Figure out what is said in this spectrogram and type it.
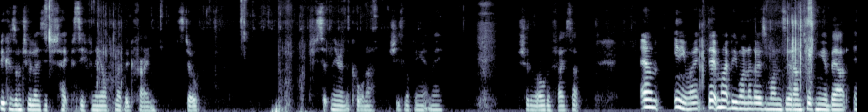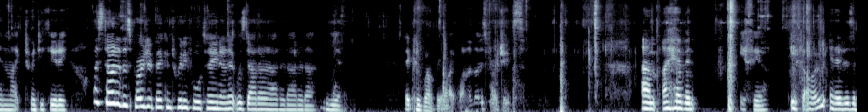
because I'm too lazy to take Persephone off my big frame still. She's sitting there in the corner. She's looking at me. Should have rolled her face up. Um. Anyway, that might be one of those ones that I'm talking about in like 2030. I started this project back in 2014 and it was da da da da da da da. Yeah. it could well be like one of those projects. Um, I have an FO, and it is a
